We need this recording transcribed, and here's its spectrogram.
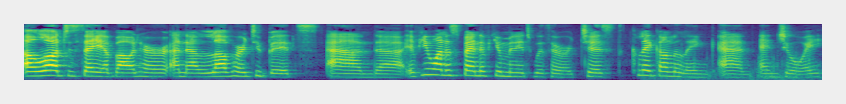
a lot to say about her, and I love her to bits. And uh, if you want to spend a few minutes with her, just click on the link and enjoy.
